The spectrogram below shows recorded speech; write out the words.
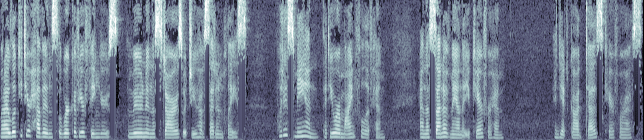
when I look at your heavens, the work of your fingers, the moon and the stars which you have set in place, what is man that you are mindful of him, and the Son of Man that you care for him? And yet God does care for us.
